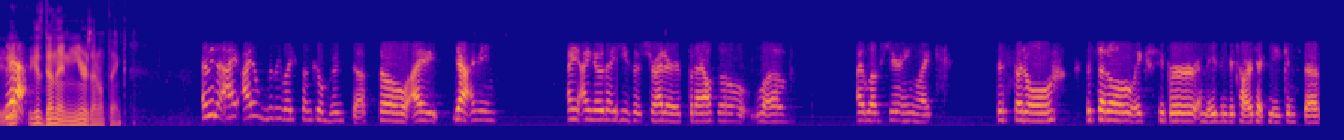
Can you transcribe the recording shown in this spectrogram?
Yeah. he hasn't done that in years. I don't think. I mean, I I really like Sun Kil Moon stuff. So I yeah, I mean, I I know that he's a shredder, but I also love I love hearing like the subtle subtle like super amazing guitar technique and stuff.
